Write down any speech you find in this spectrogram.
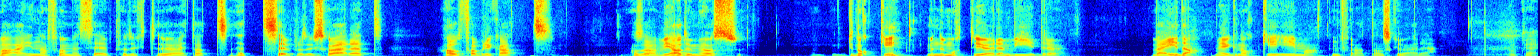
hva er innafor med et CV-produkt. Vi vet at et CV-produkt skal være et halvfabrikat. Altså, vi hadde jo med oss gnocchi, men du måtte gjøre en videre vei da, med gnocchi i maten for at den skulle være okay.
